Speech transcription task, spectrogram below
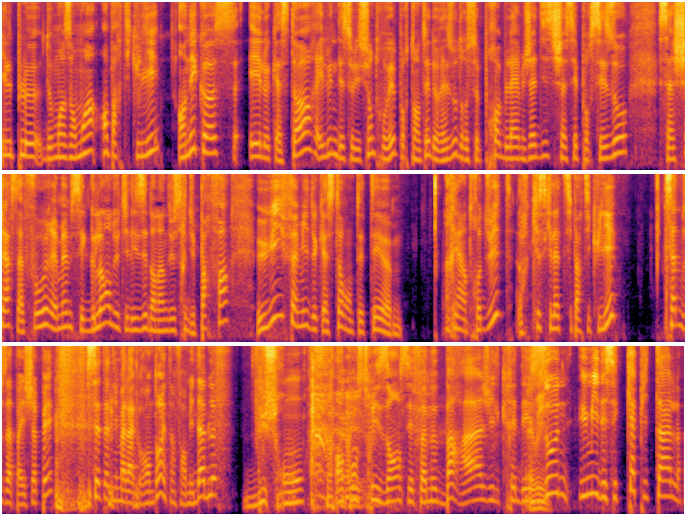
il pleut de moins en moins, en particulier en Écosse. Et le castor est l'une des solutions trouvées pour tenter de résoudre ce problème. Jadis chassé pour ses os, sa chair, sa fourrure et même ses glandes utilisées dans l'industrie du parfum, huit familles de castors ont été euh, réintroduites. Alors qu'est-ce qu'il a de si particulier? Ça ne vous a pas échappé. Cet animal à grands dents est un formidable bûcheron. En construisant ces fameux barrages, il crée des eh zones humides et c'est capital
